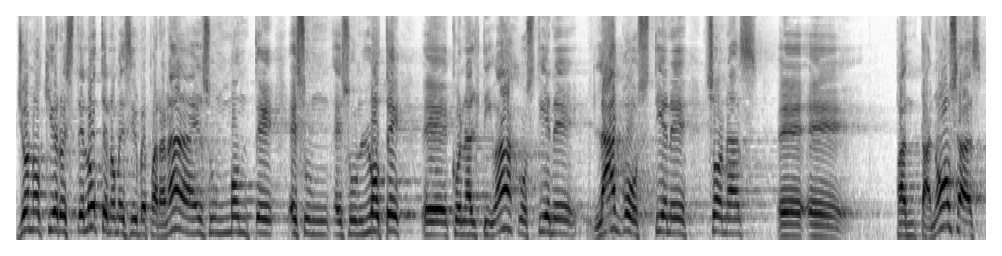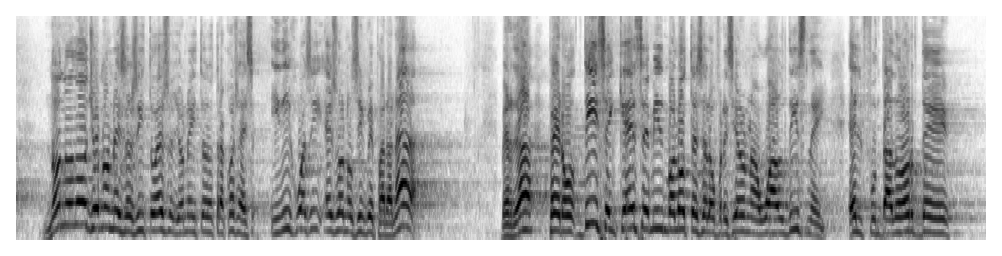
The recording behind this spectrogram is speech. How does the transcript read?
Yo no quiero este lote, no me sirve para nada. Es un monte, es un, es un lote eh, con altibajos, tiene lagos, tiene zonas eh, eh, pantanosas. No, no, no, yo no necesito eso, yo necesito otra cosa. Y dijo así, eso no sirve para nada. ¿Verdad? Pero dicen que ese mismo lote se lo ofrecieron a Walt Disney, el fundador de,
